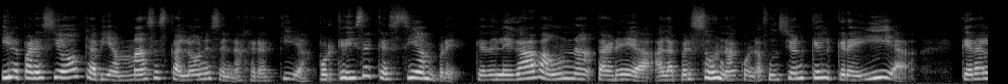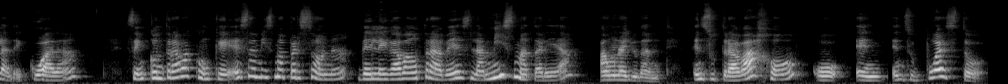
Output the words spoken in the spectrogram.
Y le pareció que había más escalones en la jerarquía, porque dice que siempre que delegaba una tarea a la persona con la función que él creía que era la adecuada, se encontraba con que esa misma persona delegaba otra vez la misma tarea a un ayudante. En su trabajo o en, en su puesto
